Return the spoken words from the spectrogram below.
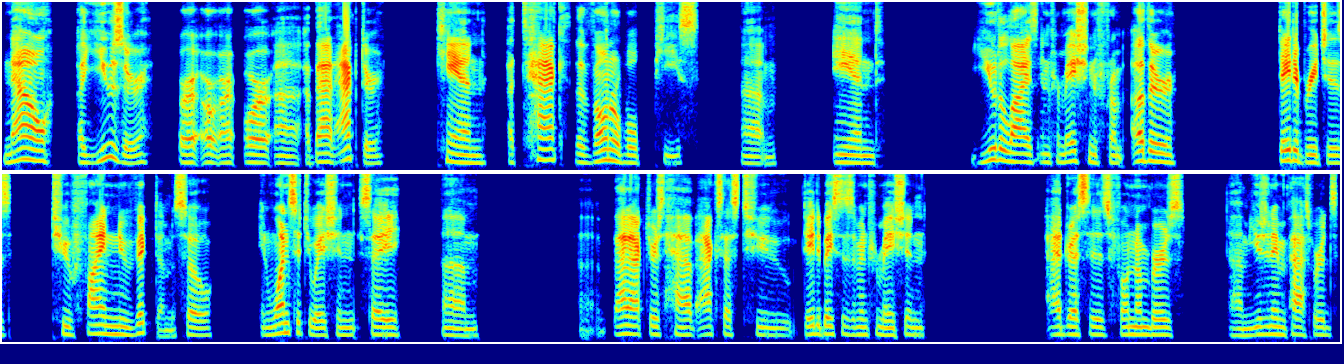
now a user or or or, uh, a bad actor can attack the vulnerable piece, um, and utilize information from other data breaches to find new victims. So, in one situation, say, um, uh, bad actors have access to databases of information, addresses, phone numbers, um, username and passwords.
